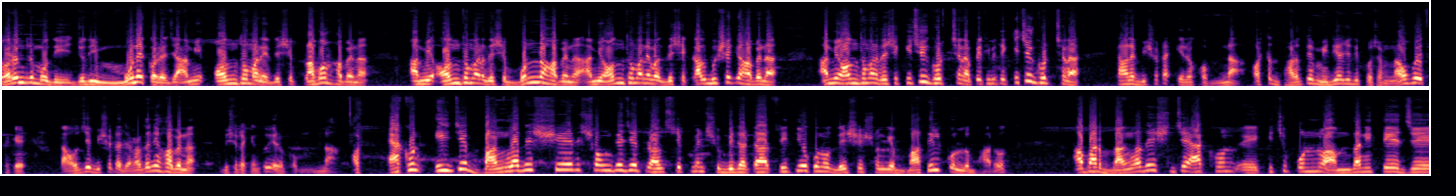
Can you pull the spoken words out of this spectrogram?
নরেন্দ্র মোদী যদি মনে করে যে আমি অন্ধ মানে দেশে প্লাবন হবে না, আমি অন্ধ মানে দেশে বন্যা হবে না, আমি অন্ধ মানে দেশে কালবৈশাখী হবে না, আমি অন্ধ মানে দেশে কিছুই ঘটছে না, পৃথিবীতে কিছুই ঘটছে না, তাহলে বিষয়টা এরকম না। অর্থাৎ ভারতীয় মিডিয়া যদি প্রচার নাও হয়ে থাকে, তাও যে বিষয়টা জানাজানি হবে না, বিষয়টা কিন্তু এরকম না। এখন এই যে বাংলাদেশের সঙ্গে যে ট্রান্সশিপমেন্ট সুবিধাটা তৃতীয় কোনো দেশের সঙ্গে বাতিল করল ভারত, আবার বাংলাদেশ যে এখন কিছু পণ্য আমদানিতে যে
